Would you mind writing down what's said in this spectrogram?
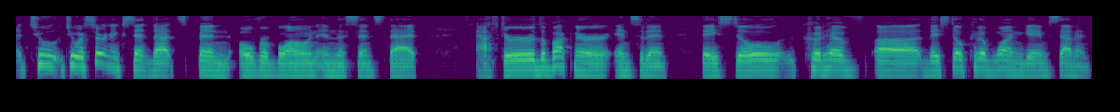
uh, to to a certain extent, that's been overblown in the sense that after the Buckner incident, they still could have uh, they still could have won Game Seven.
